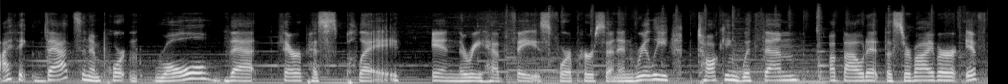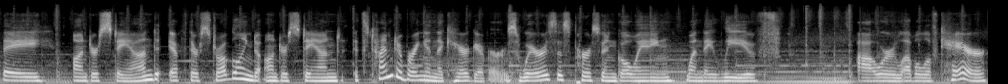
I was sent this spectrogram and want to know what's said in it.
I think that's an important role that therapists play in the rehab phase for a person and really talking with them about it, the survivor, if they understand, if they're struggling to understand, it's time to bring in the caregivers. Where is this person going when they leave our level of care?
